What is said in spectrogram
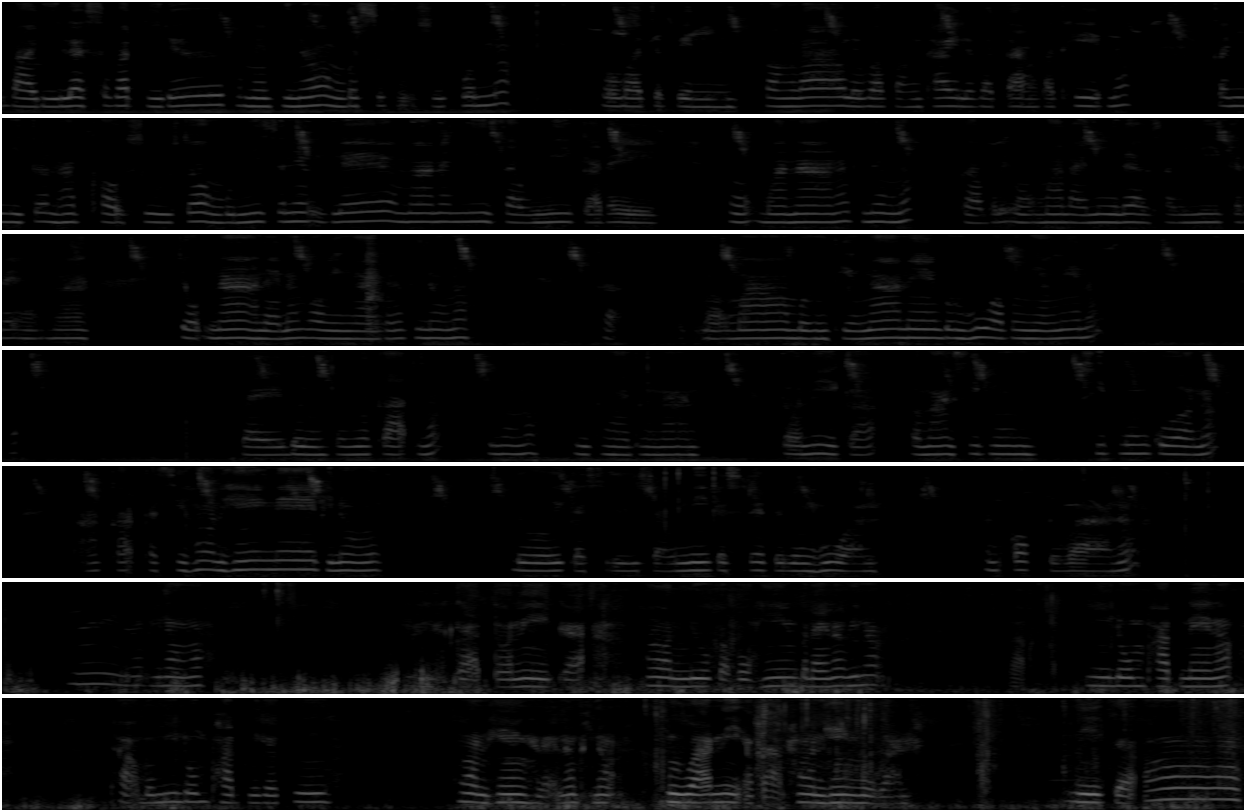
สบายดีและสวัสดีเด้อพ่อแม่พี่น้องเบัสุขุสุคนเนาะบ่ว่าจะเป็นฝั่งลาวหรือว่าฝั่งไทยหรือว่าต่างประเทศเนาะก็ยินดีต้อนรับเข้าสู่ช่องบุญมีชาแนลอีกแล้วมาในนี้เสาร์นี้ก็ได้ออกมานาเนาะพี่น้องเนาะก็บ่ได้ออกมาหลายมือแล้วเสาร์นี้ก็ได้ออกมาจบหน้าแหละเนาะเว้าง่ายๆกันเนาะพี่น้องเนาะก็ออกมาเบิ่งเถียงหน้าแน่เบิ่งหัวเบิ่งหยังแน่เนาะ เบิ่งบรรยากาศเนาะพี่น้องเนาะอยู่ตรงไหนตรงนั้นตอนนี้ก็ประมาณสิบโมงสิบโมงกว่าเนาะอากาศก็สิร้อนแห้งแน่พี่น้องเอ้ยโดยก็สิเสาร์นี้ก็สิได้ไปเบิ่งหัวน้ำก๊อกหรือว่าเนาะนี่นะพี่น้องเนาะบรรยากาศตอนนี้ก็ร้อนอยู่กับบ่แห้งปานใดเนาะพี่น้องก็มีลมพัดแน่เนาะถ้าบ่มีลมพัดนี่ก็คือ ห้อนแห้งแหละเนาะพี่น้องมือวานนี่อากาศห้อนแห้งมือวานนี่ก็อ้อ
